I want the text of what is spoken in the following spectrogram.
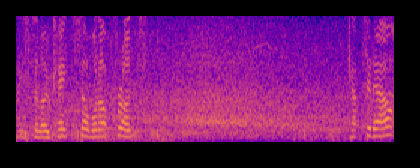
Tries to locate someone up front. Cuts it out.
